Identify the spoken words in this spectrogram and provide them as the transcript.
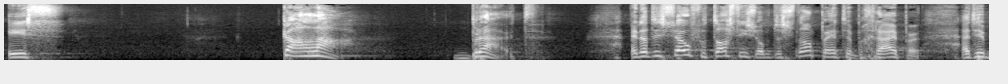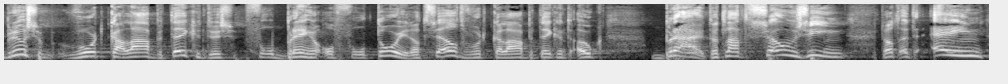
is kala, bruid. En dat is zo fantastisch om te snappen en te begrijpen. Het Hebreeuwse woord kala betekent dus volbrengen of voltooien. Datzelfde woord kala betekent ook bruid. Dat laat zo zien dat het een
